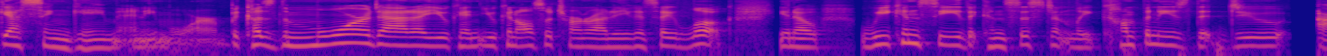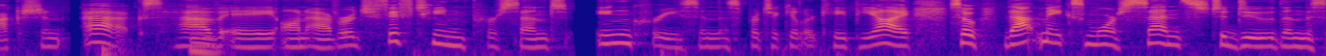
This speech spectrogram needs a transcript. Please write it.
guessing game anymore because the more data you can you can also turn around and you can say, look, you know, we can see that consistently companies that do action X have hmm. a on average 15% increase in this particular KPI. So that makes more sense to do than this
